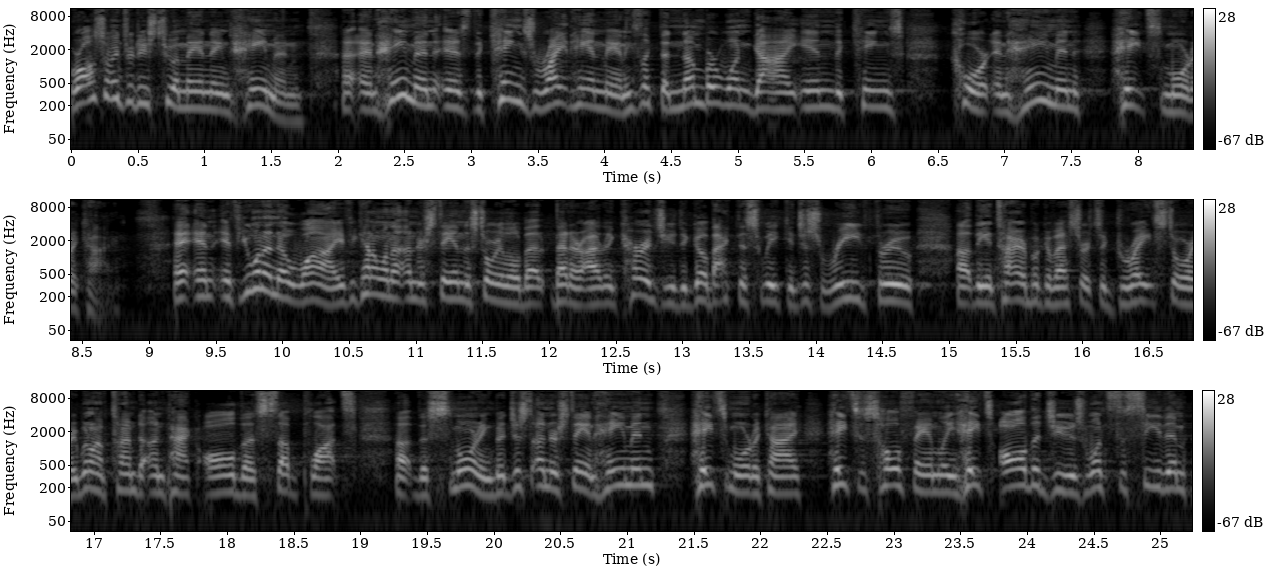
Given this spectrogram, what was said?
We're also introduced to a man named Haman. Uh, and Haman is the king's right hand man. He's like the number one guy in the king's court. And Haman hates Mordecai. And, if you want to know why, if you kind of want to understand the story a little bit better, I would encourage you to go back this week and just read through uh, the entire book of Esther. It's a great story. We don't have time to unpack all the subplots uh, this morning, but just understand Haman hates Mordecai, hates his whole family, hates all the Jews, wants to see them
